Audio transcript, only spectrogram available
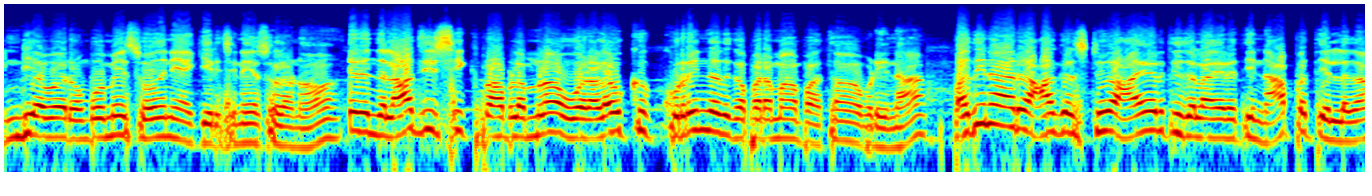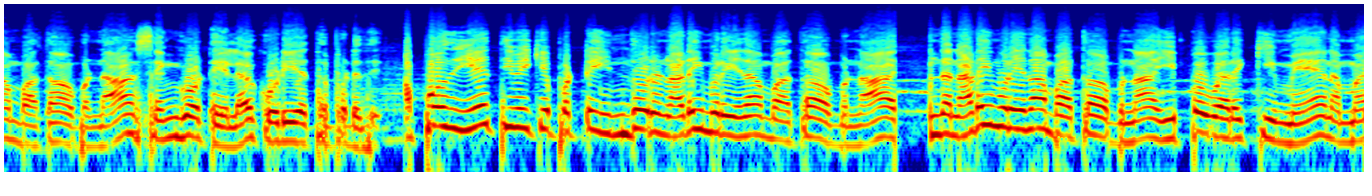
இந்தியாவை ரொம்பவுமே சோதனையாக்கிருச்சுன்னே சொல்லணும். இந்த லாஜிஸ்டிக் ப்ராப்ளம்லாம் ஓரளவுக்கு குறைந்ததுக்கு அப்புறமா பார்த்தோம் அப்படின்னா பதினாறு ஆகஸ்ட் ஆயிரத்தி தொள்ளாயிரத்தி நாற்பத்தி ஏழுல தான் பார்த்தோம் அப்படின்னா செங்கோட்டையில கொடியேற்றப்படுது அப்போது ஏற்றி வைக்கப்பட்ட இந்த ஒரு நடைமுறையை தான் பார்த்தோம் அப்படின்னா அந்த நடைமுறை தான் பார்த்தோம் அப்படின்னா இப்போ வரைக்குமே நம்ம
